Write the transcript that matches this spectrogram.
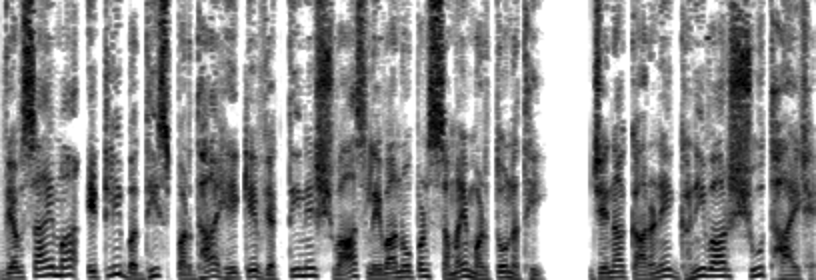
વ્યવસાયમાં એટલી બધી સ્પર્ધા હે કે વ્યક્તિને શ્વાસ લેવાનો પણ સમય મળતો નથી. જેના કારણે ઘણીવાર શું થાય છે?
